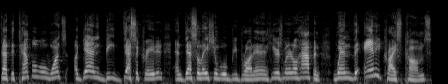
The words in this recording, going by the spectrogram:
that the temple will once again be desecrated and desolation will be brought in. And here's when it'll happen when the Antichrist comes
